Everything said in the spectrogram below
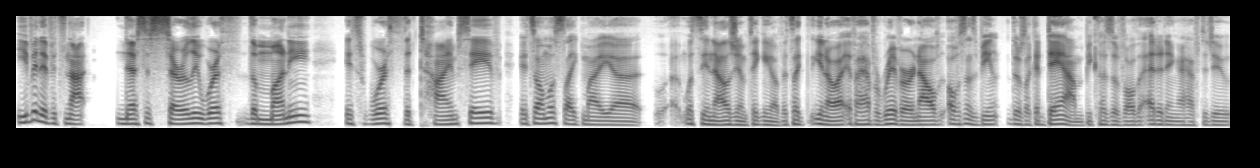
even if it's not necessarily worth the money, it's worth the time save. It's almost like my uh, what's the analogy I'm thinking of? It's like you know if I have a river now all of a sudden it's being there's like a dam because of all the editing I have to do,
